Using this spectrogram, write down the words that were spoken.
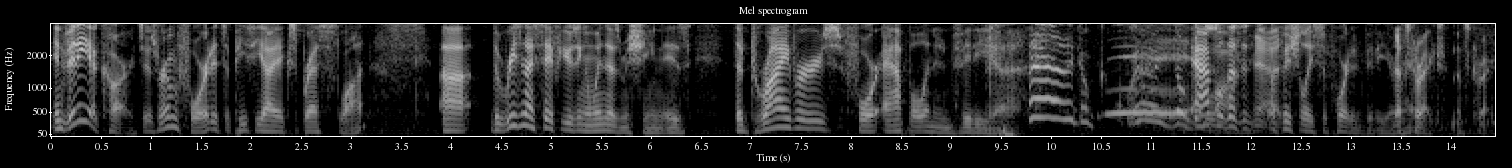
NVIDIA cards. There's room for it. It's a PCI Express slot. Uh, the reason I say if you're using a Windows machine is the drivers for Apple and NVIDIA. Well, they don't. well, don't Apple along. doesn't Yeah, officially support NVIDIA. That's right? correct. That's correct.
